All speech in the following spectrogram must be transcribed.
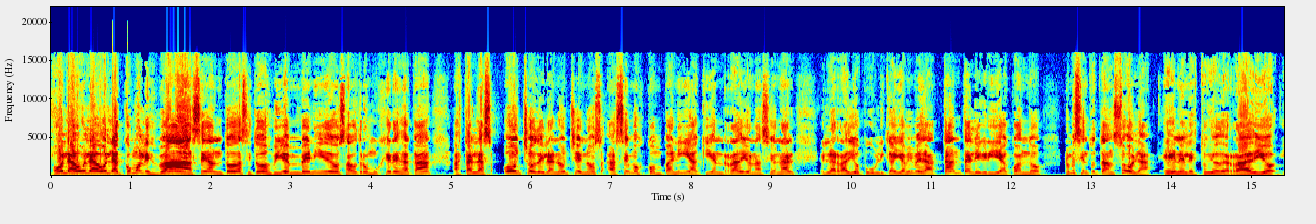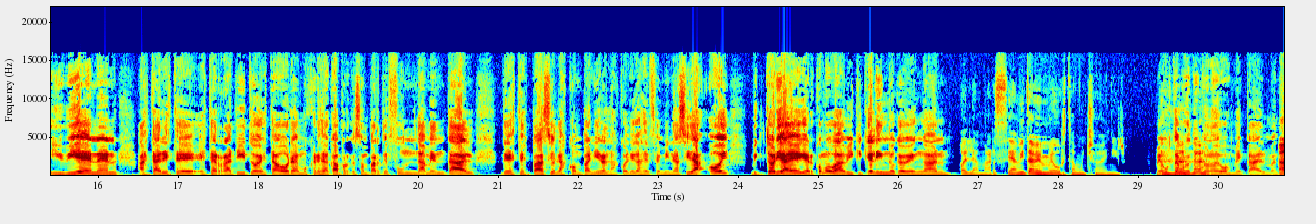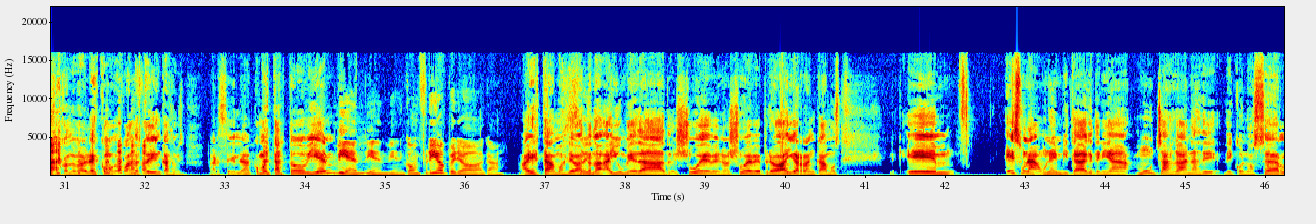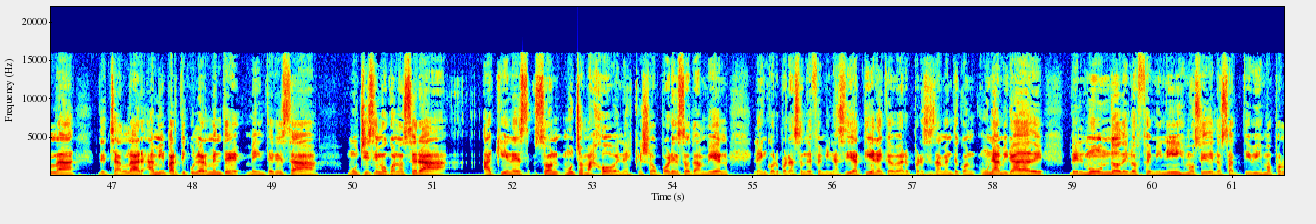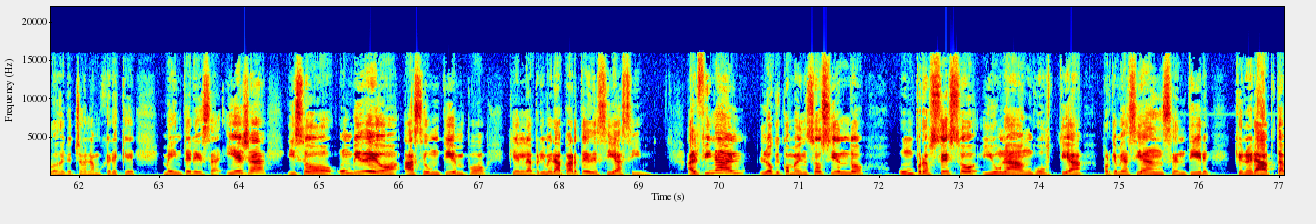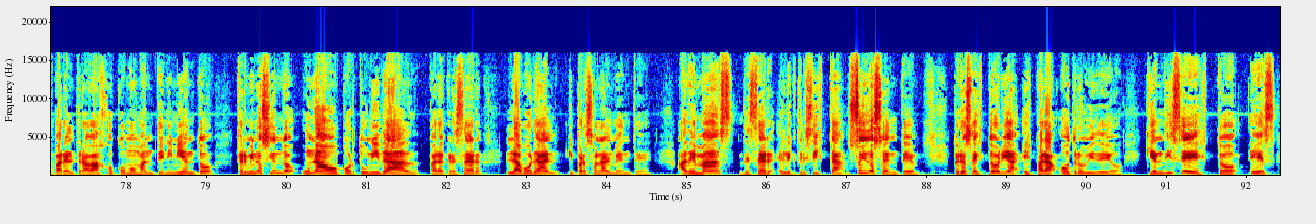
Hola, hola, hola, ¿cómo les va? Sean todas y todos bienvenidos a otro Mujeres de Acá. Hasta las 8 de la noche nos hacemos compañía aquí en Radio Nacional, en la radio pública. Y a mí me da tanta alegría cuando no me siento tan sola en el estudio de radio y vienen a estar este, este ratito, esta hora de Mujeres de Acá, porque son parte fundamental de este espacio, las compañeras, las colegas de Feminacida. Hoy, Victoria Eger. ¿Cómo va, Vicky? Qué lindo que vengan. Hola, Marce. A mí también me gusta mucho venir. Me gusta porque tu tono de voz me calma. Entonces, cuando me hablas es como que cuando estoy en casa me dice, Marcela, ¿cómo estás? ¿Todo bien? Bien, bien, bien. Con frío, pero acá. Ahí estamos, levantando. Hay humedad, llueve, no llueve, pero ahí arrancamos. Eh, es una, una invitada que tenía muchas ganas de, de conocerla, de charlar. A mí particularmente me interesa muchísimo conocer a, a quienes son mucho más jóvenes que yo. Por eso también la incorporación de feminacida tiene que ver precisamente con una mirada de, del mundo, de los feminismos y de los activismos por los derechos de las mujeres que me interesa. Y ella hizo un video hace un tiempo que en la primera parte decía así. Al final, lo que comenzó siendo un proceso y una angustia porque me hacían sentir que no era apta para el trabajo como mantenimiento, terminó siendo una oportunidad para crecer laboral y personalmente. Además de ser electricista, soy docente, pero esa historia es para otro video. Quien dice esto es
